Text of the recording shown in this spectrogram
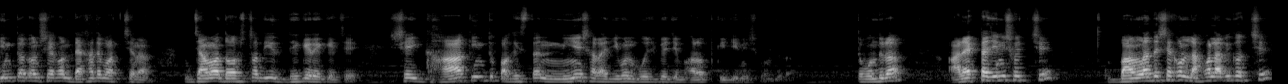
কিন্তু এখন সে এখন দেখাতে পারছে না। জামা দশটা দিয়ে ঢেকে রেখেছে। সেই ঘা কিন্তু পাকিস্তান নিয়ে সারা জীবন বুঝবে যে ভারত কী জিনিস বন্ধুরা। তো বন্ধুরা, আরেকটা জিনিস হচ্ছে, বাংলাদেশ এখন লাফালাফি করছে।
